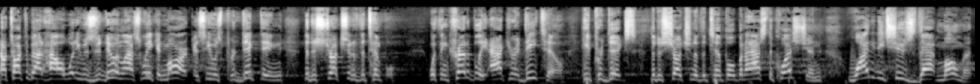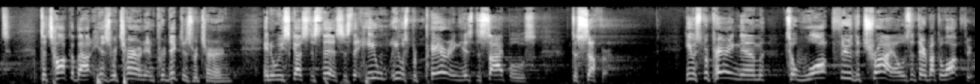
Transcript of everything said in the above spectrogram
Now, I talked about how what he was doing last week in Mark as he was predicting the destruction of the temple. With incredibly accurate detail, he predicts the destruction of the temple. But I asked the question why did he choose that moment to talk about his return and predict his return. And we discussed is this is that he, he was preparing his disciples to suffer. He was preparing them to walk through the trials that they're about to walk through.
